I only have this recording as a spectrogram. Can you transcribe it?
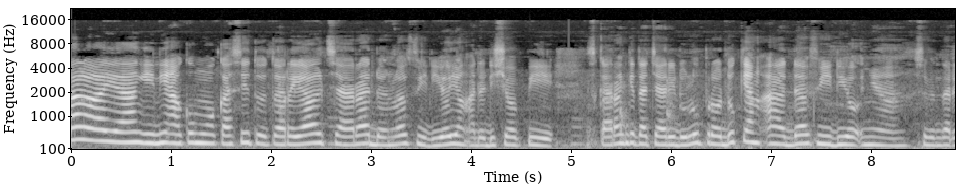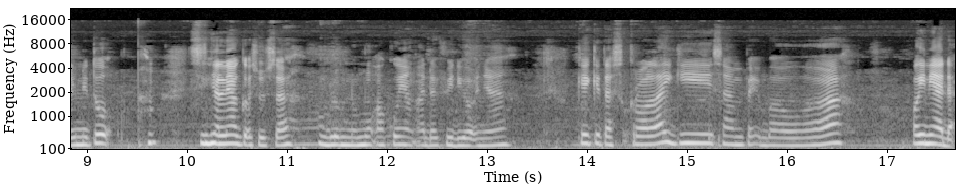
Halo Ayang, ini aku mau kasih tutorial cara download video yang ada di Shopee. Sekarang kita cari dulu produk yang ada videonya. Sebentar ini tuh sinyalnya agak susah, belum nemu aku yang ada videonya. Oke, kita scroll lagi sampai bawah. Oh, ini ada.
